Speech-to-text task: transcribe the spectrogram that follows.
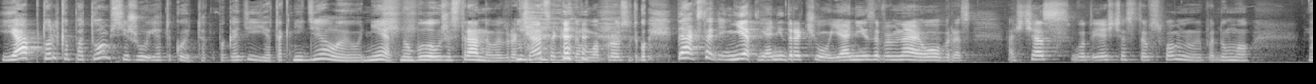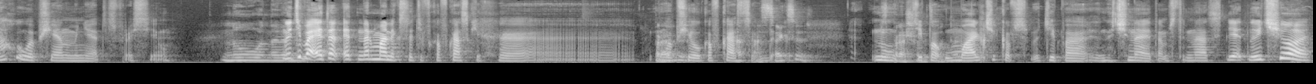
Я только потом сижу. Я такой, так, погоди, я так не делаю. Нет, ну было уже странно возвращаться к этому вопросу. Такой, да, кстати, нет, я не дрочу, я не запоминаю образ. А сейчас, вот я сейчас это вспомнил и подумал, нахуй вообще он меня это спросил? Ну, наверное... Ну, типа, это, это нормально, кстати, в кавказских... э, Правда? вообще у а, кавказцев. а сексе? Ну, типа, вот у так? мальчиков, типа, начиная там с 13 лет. Ну и чё?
